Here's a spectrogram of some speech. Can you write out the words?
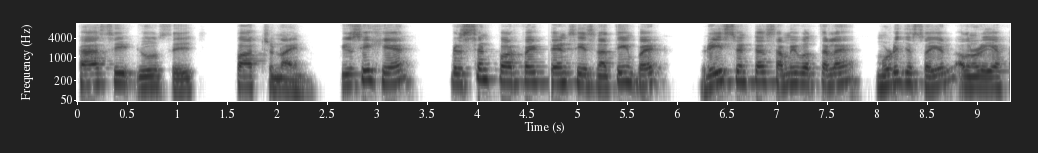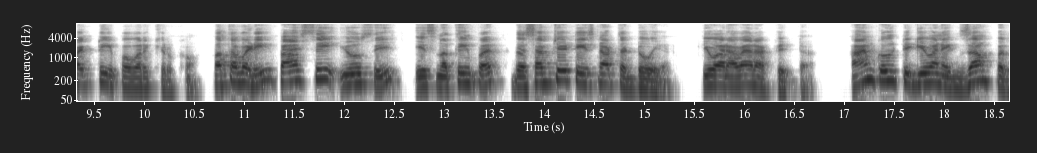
passive usage part 9. You see here, present perfect tense is nothing but ரீசெண்டா சமீபத்துல முடிஞ்ச செயல் அதனுடைய எஃபெக்ட் இப்போ வரைக்கும் இருக்கும் மற்றபடி passive usage is nothing but the subject is not the doer you are aware of it I am going to give an example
